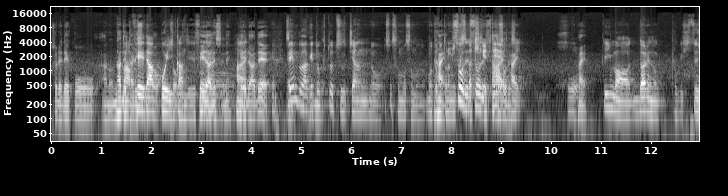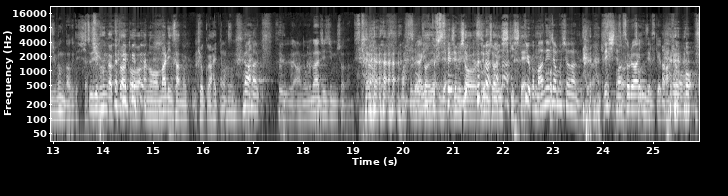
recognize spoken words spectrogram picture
それでこうあの撫でたりすると、まあフェーダーっぽい感じですね。フェーダーですよね、はい。フェーダーでえ全部上げとくと、つーちゃんのそそもそものもともとのミックスがそうですそう聞けて、です。はいそうです。はい。ほう。はい、で今誰の曲羊文学でした羊文学とあとあのマリンさんの曲が入ってます、あそうですあの同じ事務所なんですけど、まあそれはいいとして。事務所事務所を意識して。っていうかマネージャーも一緒なんですけどでした。まあ、それはいいんですけど。あの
